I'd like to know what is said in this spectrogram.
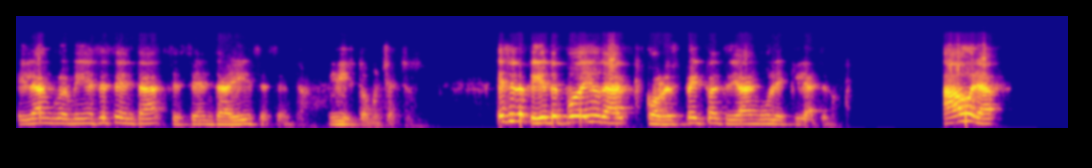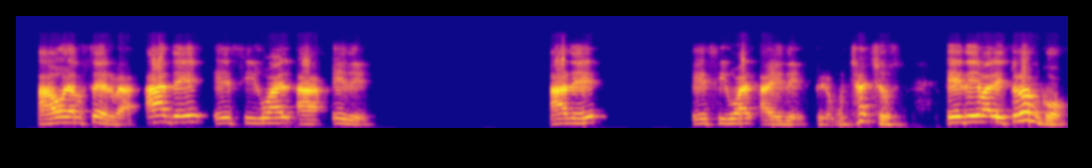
El ángulo mide 60, 60 y 60. Y listo, muchachos. Eso es lo que yo te puedo ayudar con respecto al triángulo equilátero. Ahora, ahora observa, AD es igual a ED. AD es igual a ED. Pero muchachos, ED vale tronco.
